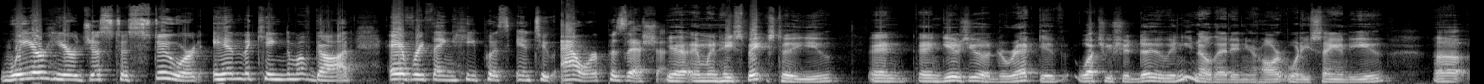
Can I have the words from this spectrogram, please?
We are here just to steward in the kingdom of God everything He puts into our possession. Yeah, and when He speaks to you and and gives you a directive what you should do, and you know that in your heart what He's saying to you, uh,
